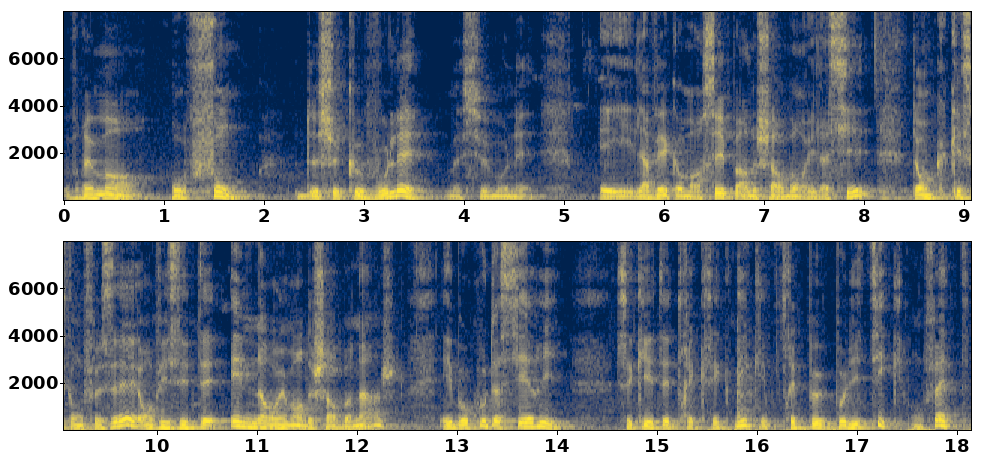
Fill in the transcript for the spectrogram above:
vraiment au fond de ce que voulait M. Monet. Et il avait commencé par le charbon et l'acier. Donc, qu'est-ce qu'on faisait? On visitait énormément de charbonnage et beaucoup d'aciérie, ce qui était très technique et très peu politique, en fait.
